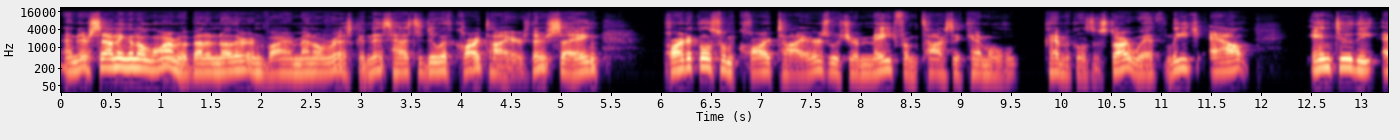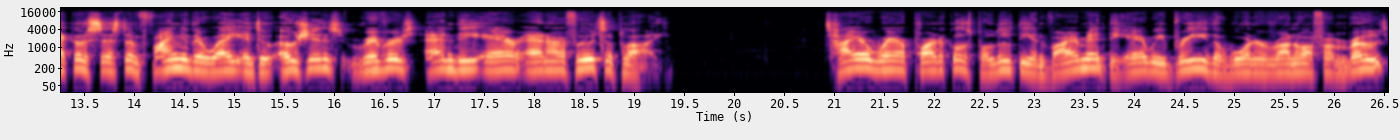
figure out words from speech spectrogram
and they're sounding an alarm about another environmental risk. And this has to do with car tires. They're saying particles from car tires, which are made from toxic chemical, chemicals to start with, leach out into the ecosystem, finding their way into oceans, rivers, and the air and our food supply. Tire wear particles pollute the environment, the air we breathe, the water runoff from roads,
